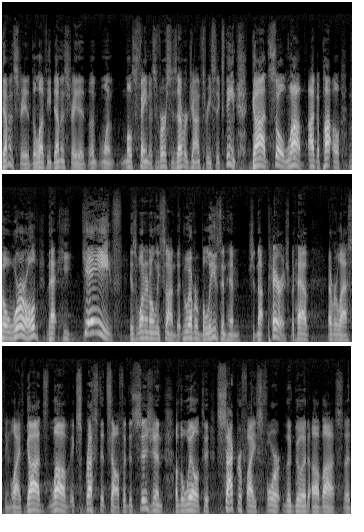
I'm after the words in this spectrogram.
demonstrated, the love he demonstrated. Uh, one of the most famous verses ever, John 3.16. God so loved, agapao, the world that he gave his one and only Son, that whoever believes in him should not perish, but have everlasting life. God's love expressed itself, a decision of the will to sacrifice for the good of us, that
